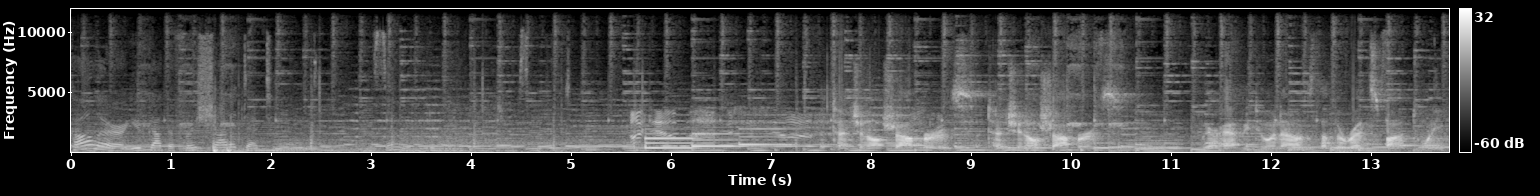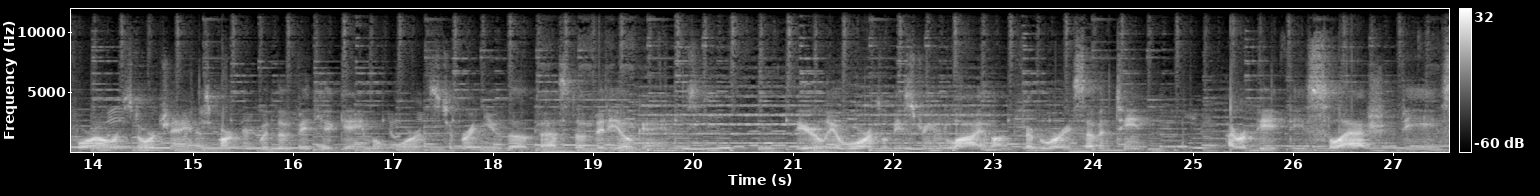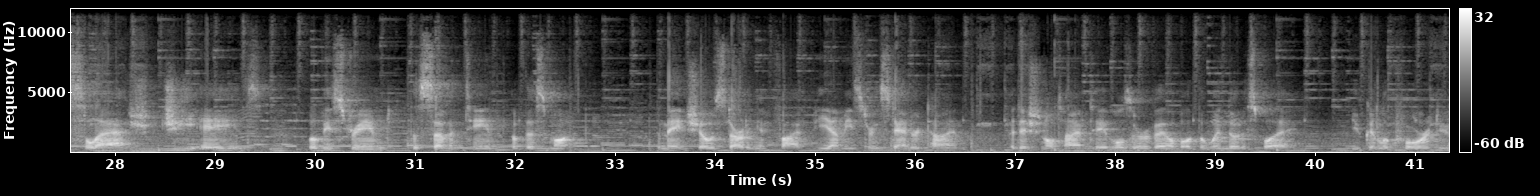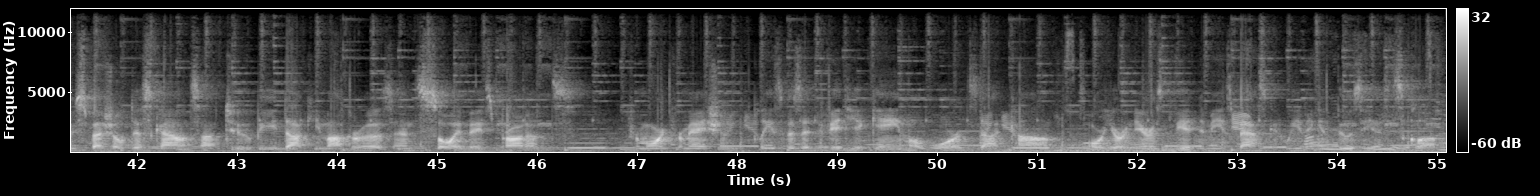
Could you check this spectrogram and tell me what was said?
Caller, you've got the first shot at Doug tonight. So, who do I have to? Attention all shoppers, attention all shoppers. We are happy to announce that the Red Spot 24 hour store chain has partnered with the Video Game Awards to bring you the best of video games. The yearly awards will be streamed live on February 17th. I repeat, the slash V slash GAs will be streamed the 17th of this month. The main show is starting at 5 p.m. Eastern Standard Time. Additional timetables are available at the window display. You can look forward to special discounts on 2B Dakimakuras and soy-based products. For more information, please visit VideoGameAwards.com or your nearest Vietnamese basket weaving enthusiasts club.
